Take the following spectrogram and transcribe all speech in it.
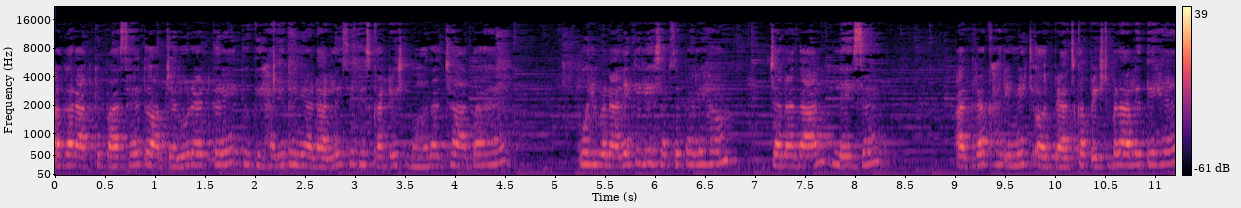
अगर आपके पास है तो आप ज़रूर ऐड करें, क्योंकि हरी धनिया डालने से भी इसका टेस्ट बहुत अच्छा आता है। पूरी बनाने के लिए सबसे पहले हम चना दाल, लहसुन, अदरक, हरी मिर्च और प्याज का पेस्ट बना लेते हैं।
